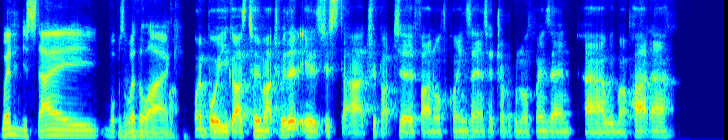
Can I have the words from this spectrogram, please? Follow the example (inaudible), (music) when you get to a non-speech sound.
Where did you stay? What was the weather like? I won't bore you guys too much with it. It was just a trip up to far north Queensland, so tropical North Queensland, uh, with my partner.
